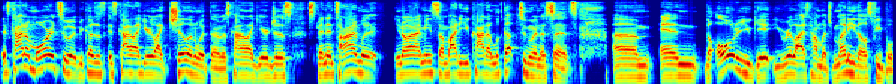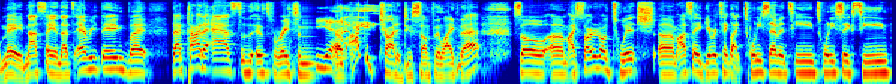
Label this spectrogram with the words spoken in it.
it's kind of more to it because it's, it's kind of like you're like chilling with them. It's kind of like you're just spending time with you know what I mean? Somebody you kind of look up to in a sense. Um, and the older you get, you realize how much money those people made. Not saying that's everything, but that kind of adds to the inspiration. Yeah. Of, I could try to do something like that. So, um, I started on Twitch. Um, I say give or take like 2017, 2016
